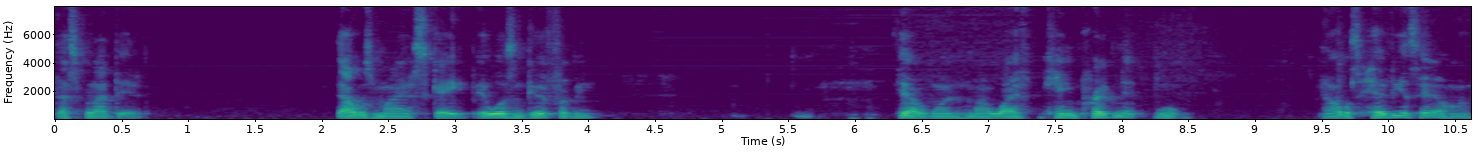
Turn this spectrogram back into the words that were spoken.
That's what I did. That was my escape. It wasn't good for me. Yeah, when my wife became pregnant, well, I was heavy as hell.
